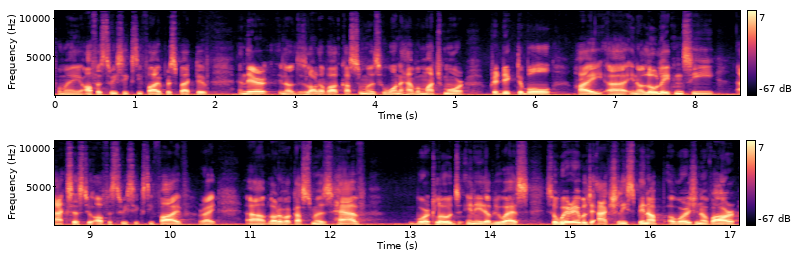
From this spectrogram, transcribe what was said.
from a Office 365 perspective, and there you know there's a lot of our customers who want to have a much more predictable, high you know low latency access to Office 365, right? A lot of our customers have workloads in AWS, so we're able to actually spin up a version of our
